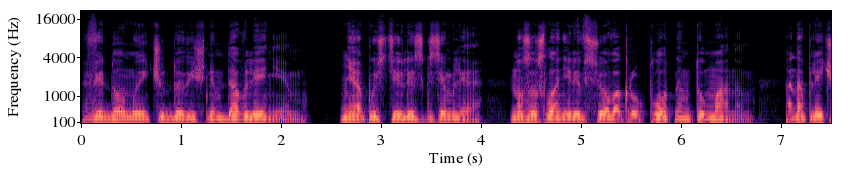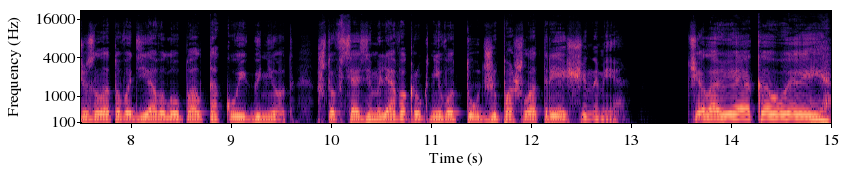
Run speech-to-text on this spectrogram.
ведомые чудовищным давлением. Не опустились к земле, но заслонили все вокруг плотным туманом, а на плечи золотого дьявола упал такой гнет, что вся земля вокруг него тут же пошла трещинами. «Человековый!»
